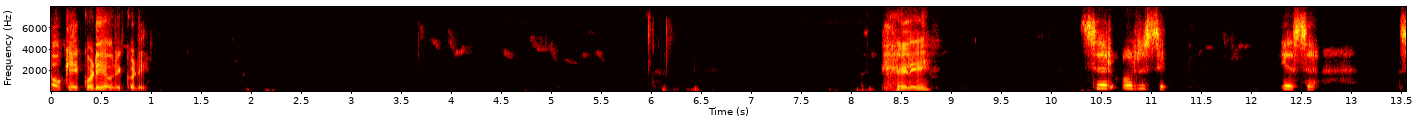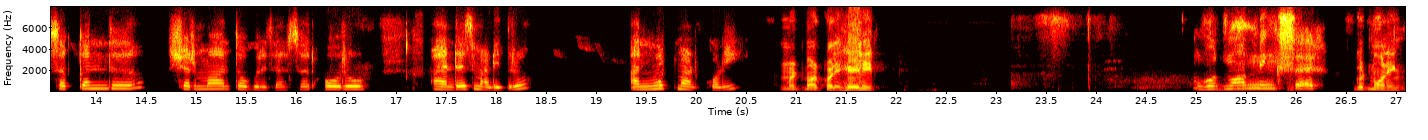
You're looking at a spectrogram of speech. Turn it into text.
okay ಕೊಡಿ ಅವ್ರಿಗೆ ಕೊಡಿ ಹೇಳಿ. ಸರ್ ಅವರು ಸಿಕ್ ಎಸ್ ಸರ್ ಸಕಂದ್ ಶರ್ಮಾ ಅಂತ ಒಬ್ರು ಇದ್ದಾರೆ ಸರ್. ಅವರು ಹ್ಯಾಂಡ್ ರೈಸ್ ಮಾಡಿದ್ರು. ಅನ್ಮ್ಯೂಟ್ ಮಾಡ್ಕೊಳ್ಳಿ. ಅನ್ಮ್ಯೂಟ್ ಮಾಡ್ಕೊಳ್ಳಿ. ಹೇಳಿ. Good morning sir good morning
